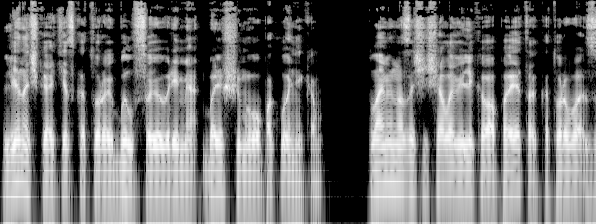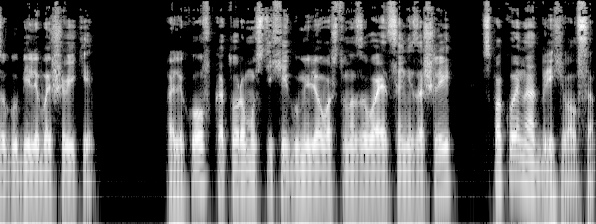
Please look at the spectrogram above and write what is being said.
Леночка, отец которой был в свое время большим его поклонником, пламенно защищала великого поэта, которого загубили большевики. Поляков, которому стихи Гумилева, что называется, не зашли, спокойно отбрехивался.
